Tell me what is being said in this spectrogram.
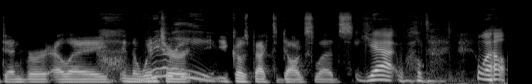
Denver, LA. In the winter, really? it goes back to dog sleds. Yeah, well done. Well,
